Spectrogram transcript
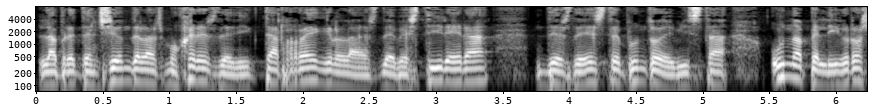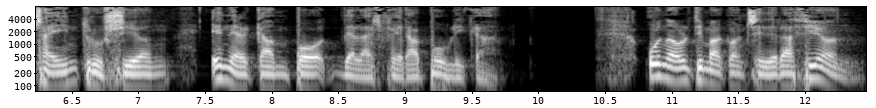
La pretensión de las mujeres de dictar reglas de vestir era, desde este punto de vista, una peligrosa intrusión en el campo de la esfera pública. Una última consideración.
